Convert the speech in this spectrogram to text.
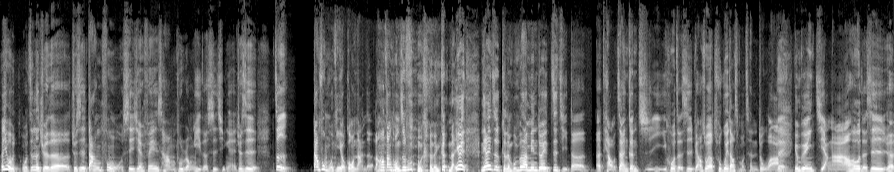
而且我我真的觉得，就是当父母是一件非常不容易的事情，哎，就是这个。当父母已经有够难了，然后当同志父母可能更难，因为你要一直可能不断面对自己的呃挑战跟质疑，或者是比方说要出柜到什么程度啊，对，愿不愿意讲啊，然后或者是呃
